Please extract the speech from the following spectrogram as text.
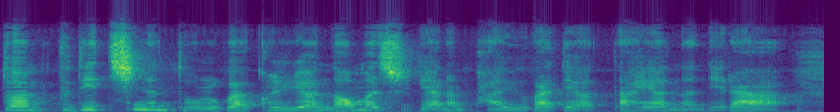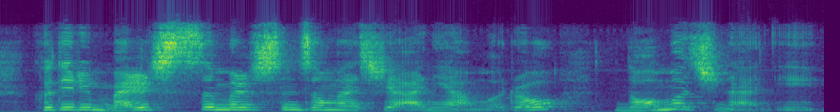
또한 부딪히는 돌과 걸려 넘어지게 하는 바위가 되었다 하였느니라 그들이 말씀을 순종하지 아니하므로 넘어지나니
